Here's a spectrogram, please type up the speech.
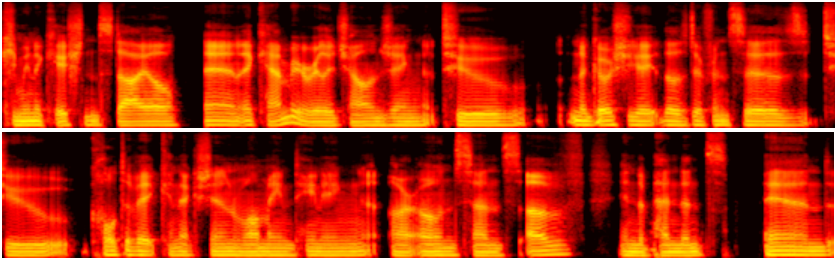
communication style. And it can be really challenging to negotiate those differences, to cultivate connection while maintaining our own sense of mm-hmm. independence. And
